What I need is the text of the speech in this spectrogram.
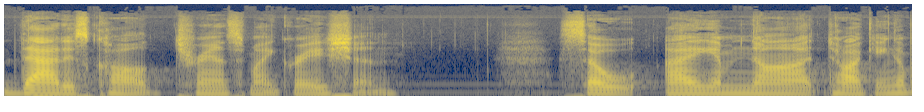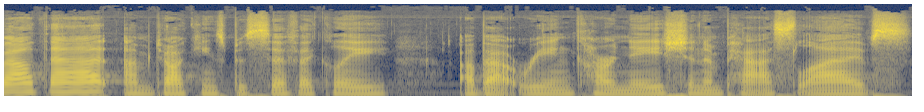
That is called transmigration. So, I am not talking about that. I'm talking specifically about reincarnation and past lives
